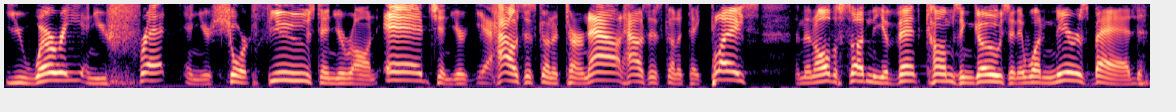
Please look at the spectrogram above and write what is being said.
You worry and you fret and you're short fused and you're on edge and you're, yeah, how's this going to turn out? How's this going to take place? And then all of a sudden the event comes and goes and it wasn't near as bad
